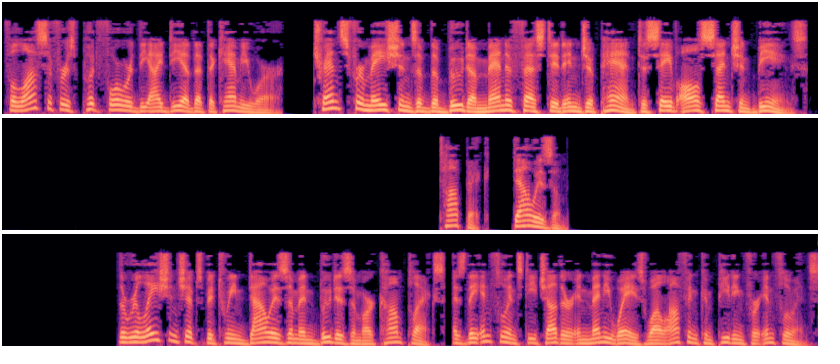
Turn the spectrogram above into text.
Philosophers put forward the idea that the kami were transformations of the Buddha manifested in Japan to save all sentient beings. Taoism The relationships between Taoism and Buddhism are complex, as they influenced each other in many ways while often competing for influence.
